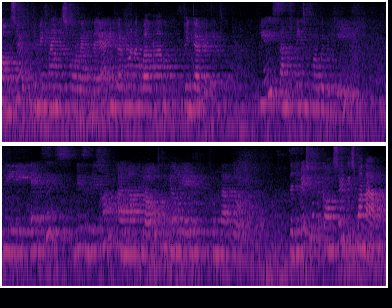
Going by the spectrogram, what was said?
concert. You may find the score right there, and you are more than welcome to interpret it. Please, some things before we begin. The exits, this and this one, are now closed. We can only exit from that door. The duration of the concert is one hour.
